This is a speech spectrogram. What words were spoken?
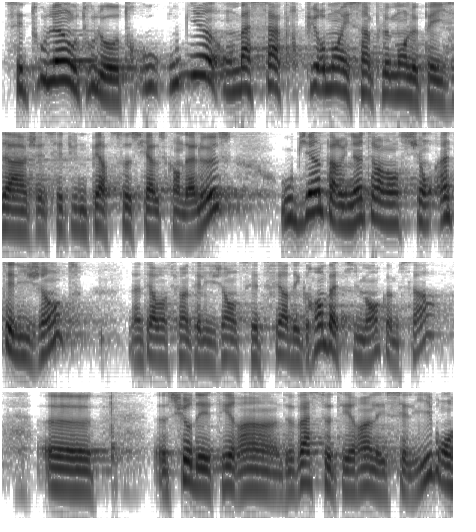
C'est tout l'un ou tout l'autre. Ou bien on massacre purement et simplement le paysage et c'est une perte sociale scandaleuse, ou bien par une intervention intelligente. L'intervention intelligente, c'est de faire des grands bâtiments comme ça, euh, sur des terrains, de vastes terrains laissés libres. On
